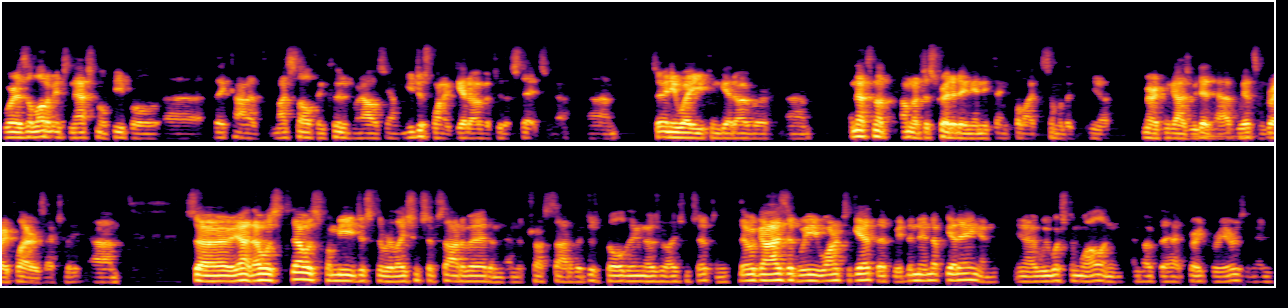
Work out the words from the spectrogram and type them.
whereas a lot of international people, uh, they kind of myself included when I was young, you just want to get over to the states, you know. Um, so any way you can get over, um, and that's not I'm not discrediting anything for like some of the you know American guys we did have. We had some great players actually. Um, so yeah, that was that was for me just the relationship side of it and, and the trust side of it, just building those relationships. And there were guys that we wanted to get that we didn't end up getting, and you know we wished them well and, and hope they had great careers. And then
